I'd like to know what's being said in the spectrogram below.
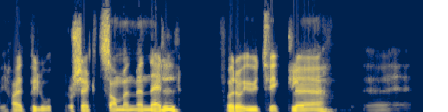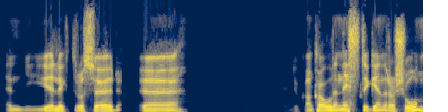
Vi har et pilotprosjekt sammen med Nell for å utvikle en ny elektrosør du kan kalle det neste generasjon,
